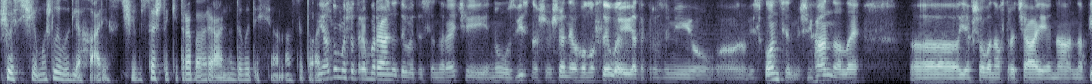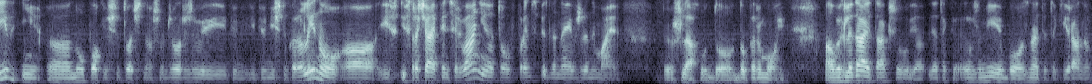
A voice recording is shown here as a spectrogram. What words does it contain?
щось ще можливо для Харріс? Чи все ж таки треба реально дивитися на ситуацію? Я думаю, що треба реально дивитися на речі. Ну звісно, що ще не оголосили. Я так розумію, Вісконсин, Мічиган, але е, якщо вона втрачає на, на півдні, е, ну поки що точно, що Джорджію і, і Північну Кароліну, е, і, і втрачає Пенсільванію, то в принципі для неї вже немає шляху до, до перемоги. А виглядає так, що я, я так розумію, бо знаєте, такий ранок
